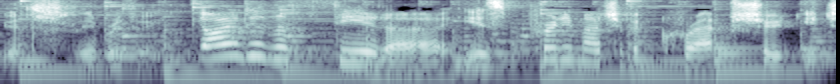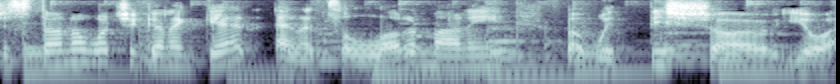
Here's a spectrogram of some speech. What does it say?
It's everything. Going to the theatre is pretty much of a crapshoot. You just don't know what you're going to get, and it's a lot of money. But with this show, you're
